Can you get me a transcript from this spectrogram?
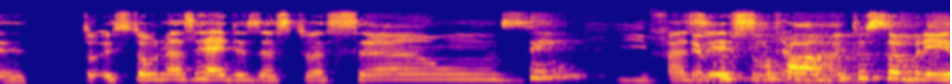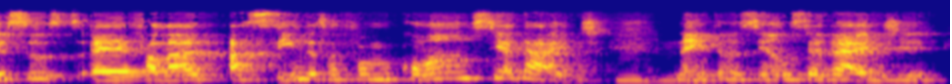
é, estou nas rédeas da situação. Sim. E fazer Eu costumo falar muito sobre isso, é, falar assim, dessa forma, com a ansiedade. Uhum. Né? Então, assim, a ansiedade,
